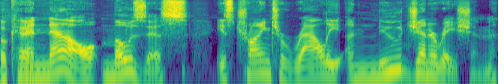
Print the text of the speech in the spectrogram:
Okay. And now Moses is trying to rally a new generation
